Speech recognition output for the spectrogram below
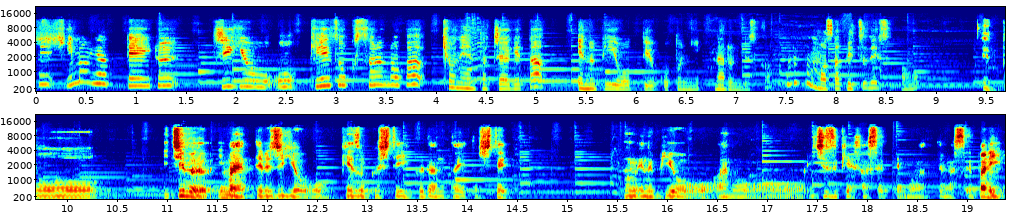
で今やっている事業を継続するのが去年立ち上げた NPO っていうことになるんですか？これともまた別ですか？えっと、一部今やってる事業を継続していく団体として、NPO をあの位置づけさせてもらってます。やっぱり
